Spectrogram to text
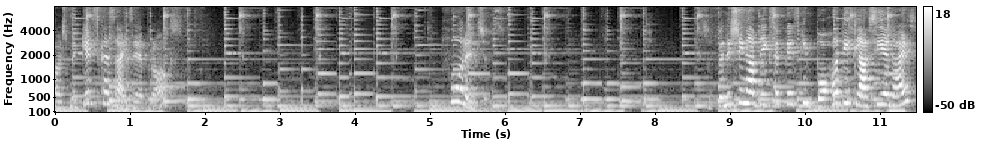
और इसमें किड्स का साइज़ है अप्रॉक्स फोर इंचेस फिनिशिंग आप देख सकते हैं, इसकी बहुत ही क्लासी है गाइस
